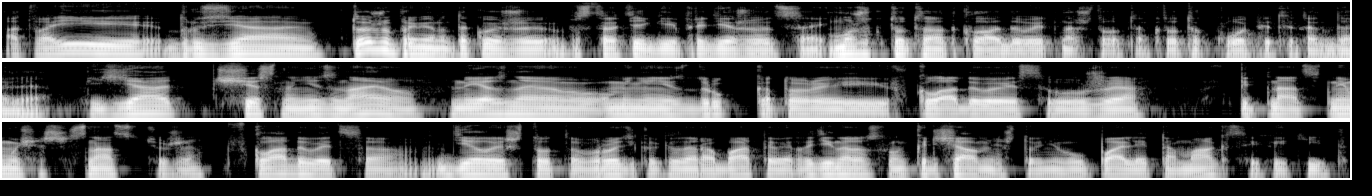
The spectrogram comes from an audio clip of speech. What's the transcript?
А твои друзья тоже примерно такой же стратегии придерживаются? Может, кто-то откладывает на что-то, кто-то копит и так далее? Я, честно, не знаю. Но я знаю, у меня есть друг, который вкладывается уже 15, ну ему сейчас 16 уже, вкладывается, делает что-то, вроде как зарабатывает. Один раз он кричал мне, что у него упали там акции какие-то.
